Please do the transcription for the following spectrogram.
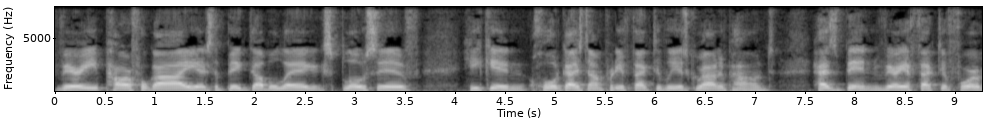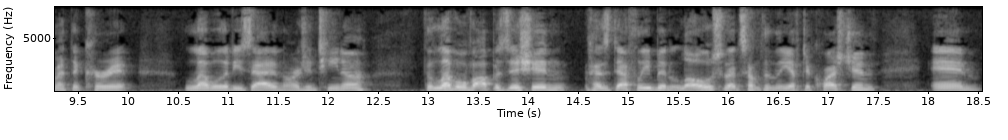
Very powerful guy. He has the big double leg, explosive. He can hold guys down pretty effectively. His ground and pound has been very effective for him at the current level that he's at in Argentina. The level of opposition has definitely been low, so that's something that you have to question. And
